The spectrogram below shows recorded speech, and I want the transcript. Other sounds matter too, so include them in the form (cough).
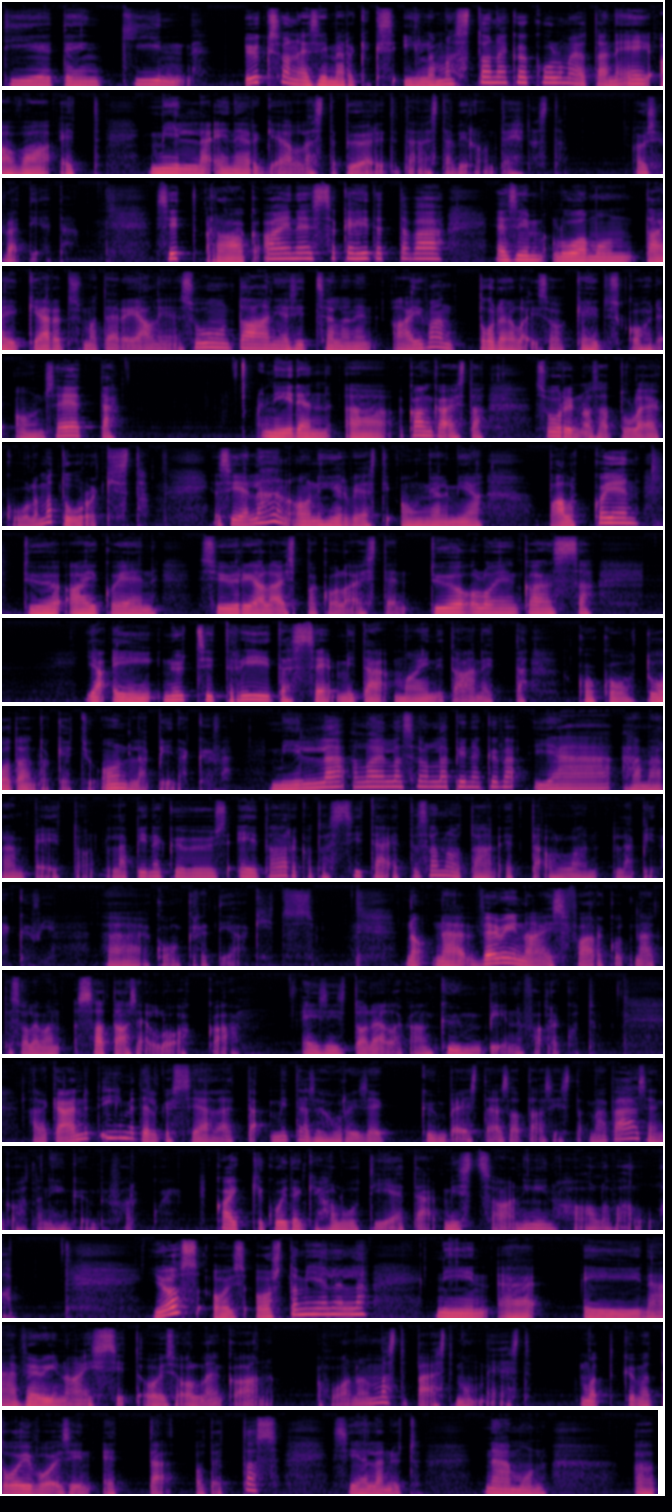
Tietenkin. Yksi on esimerkiksi ilmastonäkökulma, jota ne ei avaa, että millä energialla sitä pyöritetään sitä Viron tehdasta. Olisi hyvä tietää. Sitten raaka-aineissa kehitettävää, esim. luomun tai kierrätysmateriaalien suuntaan. Ja sitten sellainen aivan todella iso kehityskohde on se, että niiden äh, kankaista suurin osa tulee kuulemma Turkista. Ja siellähän on hirveästi ongelmia palkkojen, työaikojen, syyrialaispakolaisten työolojen kanssa. Ja ei nyt sitten riitä se, mitä mainitaan, että koko tuotantoketju on läpinäkyvä. Millä lailla se on läpinäkyvä, jää hämärän peiton. Läpinäkyvyys ei tarkoita sitä, että sanotaan, että ollaan läpinäkyviä. Konkretiaa, kiitos. No, nämä very nice farkut näyttäisi olevan sataisen luokkaa. Ei siis todellakaan kympin farkut. Älkää nyt ihmetelkö siellä, että mitä se horisee kympeistä ja satasista. Mä pääsen kohta niihin kympifarkkuihin. Kaikki kuitenkin haluaa tietää, mistä saa niin halvalla. Jos olisi ostomielellä, niin ää, ei nämä very niceit olisi ollenkaan huonoimmasta päästä mun mielestä. Mutta kyllä mä toivoisin, että otettaisiin siellä nyt nämä mun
